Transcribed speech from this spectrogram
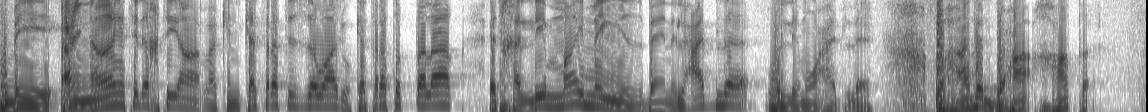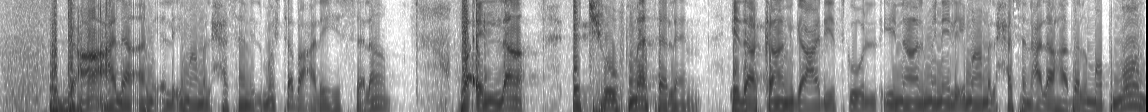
بعناية الاختيار لكن كثرة الزواج وكثرة الطلاق تخليه ما يميز بين العدلة واللي مو عدلة وهذا الدعاء خاطئ الدعاء على الإمام الحسن المجتبى عليه السلام. وإلا تشوف مثلا إذا كان قاعد تقول ينال من الإمام الحسن على هذا المضمون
